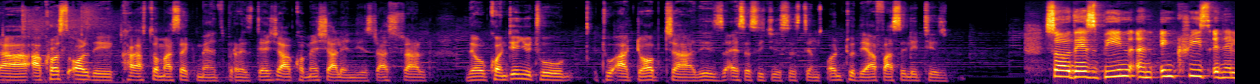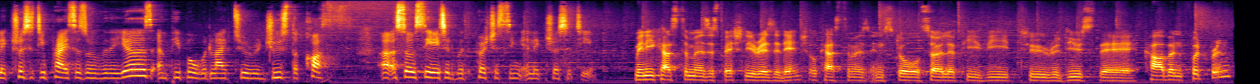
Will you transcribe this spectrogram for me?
across all the customer segments, residential, commercial, and industrial, they will continue to, to adopt uh, these SSEG systems onto their facilities. So there's been an increase in electricity prices over the years and people would like to reduce the costs uh, associated with purchasing electricity. Many customers, especially residential customers, install solar PV to reduce their carbon footprint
